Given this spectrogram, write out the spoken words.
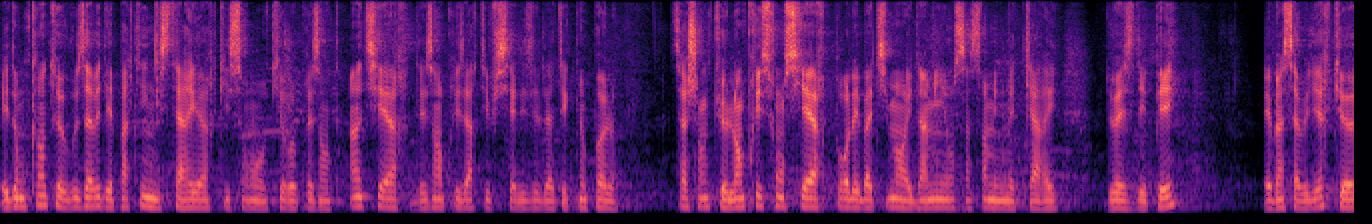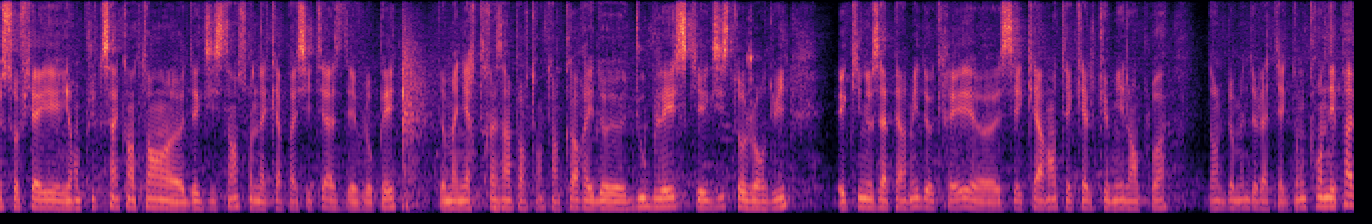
Et donc quand vous avez des parkings extérieurs qui sont qui représentent un tiers des emprises artificialisées de la technopole sachant que l'emprise foncière pour les bâtiments est d'un million cinq cent mille mètres carrés de SDP, eh ben, ça veut dire que Sofia ayant plus de 50 ans euh, d'existence, on a capacité à se développer de manière très importante encore et de doubler ce qui existe aujourd'hui et qui nous a permis de créer euh, ces 40 et quelques mille emplois dans le domaine de la tech. Donc on n'est pas,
